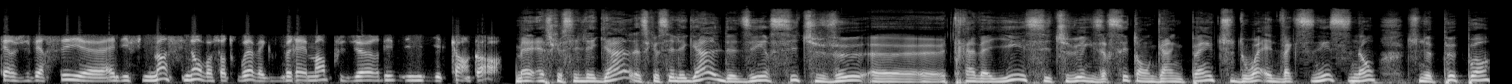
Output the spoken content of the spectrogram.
tergiverser euh, indéfiniment. Sinon, on va se retrouver avec vraiment plusieurs des, milliers de cas encore. Mais est-ce que c'est légal? Est-ce que c'est légal de dire si tu veux euh, travailler, si tu veux exercer ton gang-pain, tu dois être vacciné, sinon tu ne peux pas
